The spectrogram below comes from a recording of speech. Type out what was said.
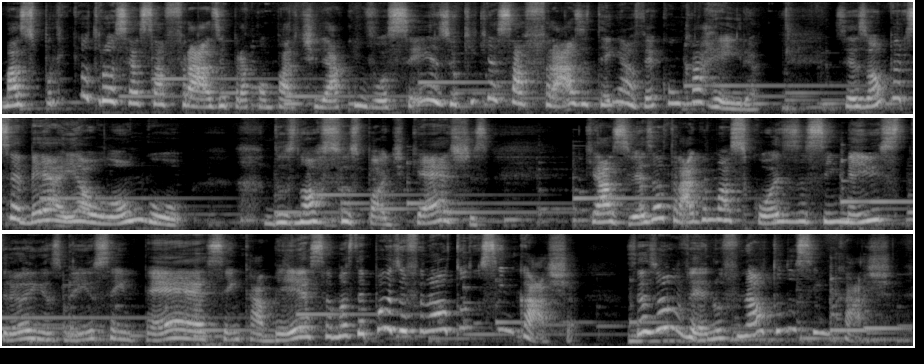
Mas por que eu trouxe essa frase para compartilhar com vocês e o que, que essa frase tem a ver com carreira? Vocês vão perceber aí ao longo dos nossos podcasts que às vezes eu trago umas coisas assim meio estranhas, meio sem pé, sem cabeça, mas depois no final tudo se encaixa. Vocês vão ver, no final tudo se encaixa.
